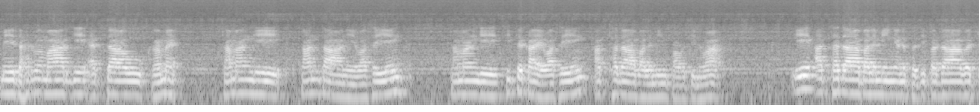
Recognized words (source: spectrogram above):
මේ ධර්ම මාර්ගයේ ඇත්තා වූ ක්‍රම තමන්ගේ సంతානයේ වශයෙන් තමන්ගේ සිත කය වශයෙන් අත්හදා බලමින් පවතිනවා. ඒ අත්හදා බලමින් යන ප්‍රතිපදාවට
